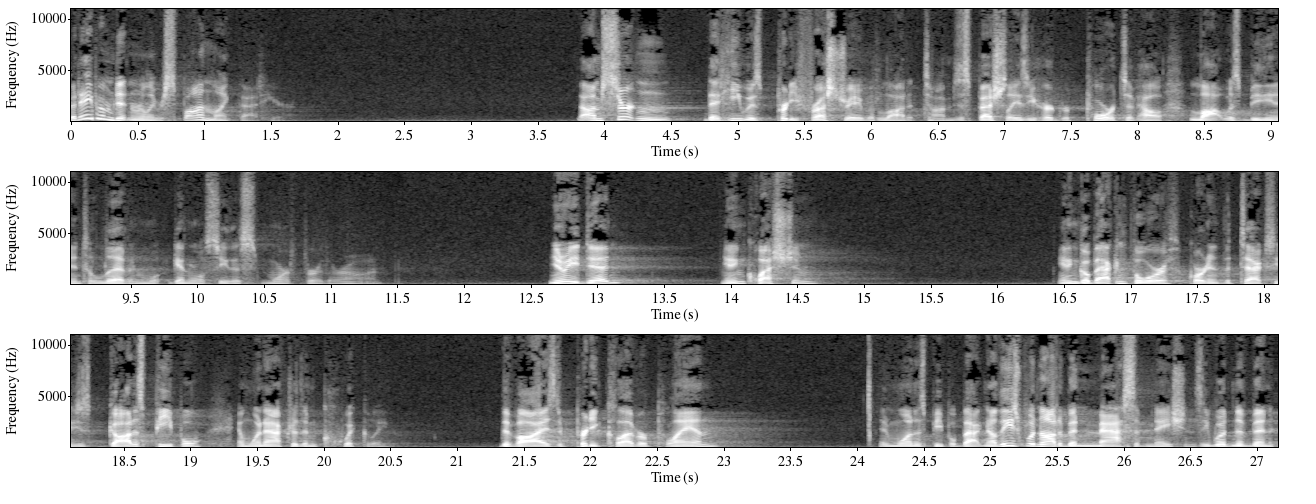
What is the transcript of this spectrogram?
but Abram didn't really respond like that here. Now, I'm certain that he was pretty frustrated with Lot at times, especially as he heard reports of how Lot was beginning to live. And again, we'll see this more further on. You know what he did? He didn't question. He didn't go back and forth, according to the text. He just got his people and went after them quickly. Devised a pretty clever plan and won his people back. Now, these would not have been massive nations. These wouldn't have been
